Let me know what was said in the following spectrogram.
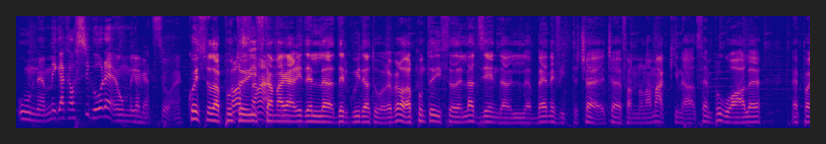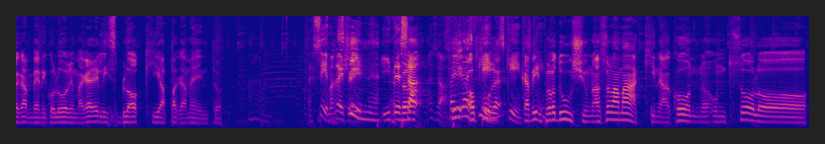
un mega classicone e un mega cazzone. Questo dal punto Però di sta vista macchina. magari del, del guidatore, però dal punto di vista dell'azienda il benefit c'è, cioè fanno una macchina sempre uguale e poi cambiano i colori, magari li sblocchi a pagamento. Eh sì, magari Skin. c'è i Eh, design... esatto. Fai sì, oppure skin, capi, skin. produci una sola macchina con un solo,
